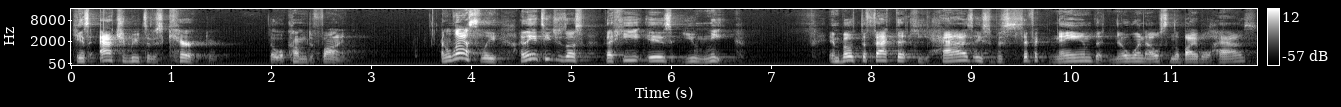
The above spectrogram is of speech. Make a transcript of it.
He has attributes of his character that we'll come to find. And lastly, I think it teaches us that he is unique. in both the fact that he has a specific name that no one else in the Bible has,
